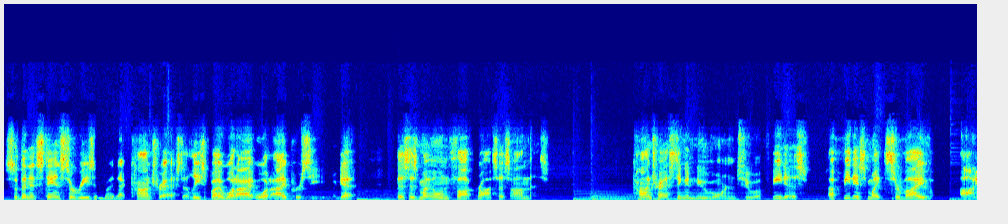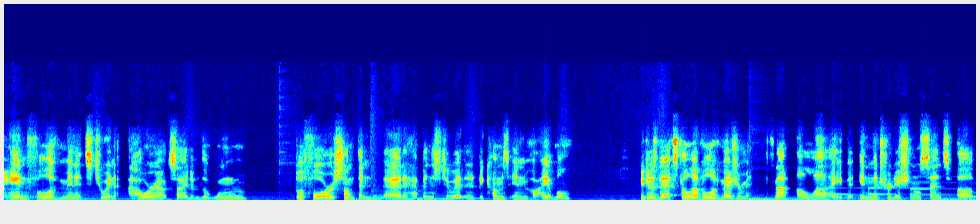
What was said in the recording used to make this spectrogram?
So then it stands to reason by that contrast, at least by what I what I perceive. Again, this is my own thought process on this. Contrasting a newborn to a fetus, a fetus might survive a handful of minutes to an hour outside of the womb before something bad happens to it and it becomes inviable because that's the level of measurement. It's not alive in the traditional sense of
